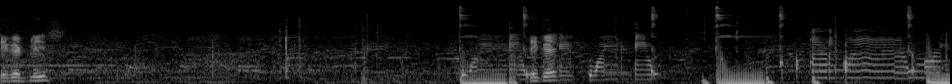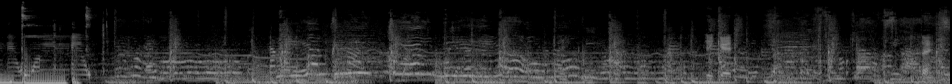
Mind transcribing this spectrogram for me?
Ticket please. Ticket. Ticket. Thanks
